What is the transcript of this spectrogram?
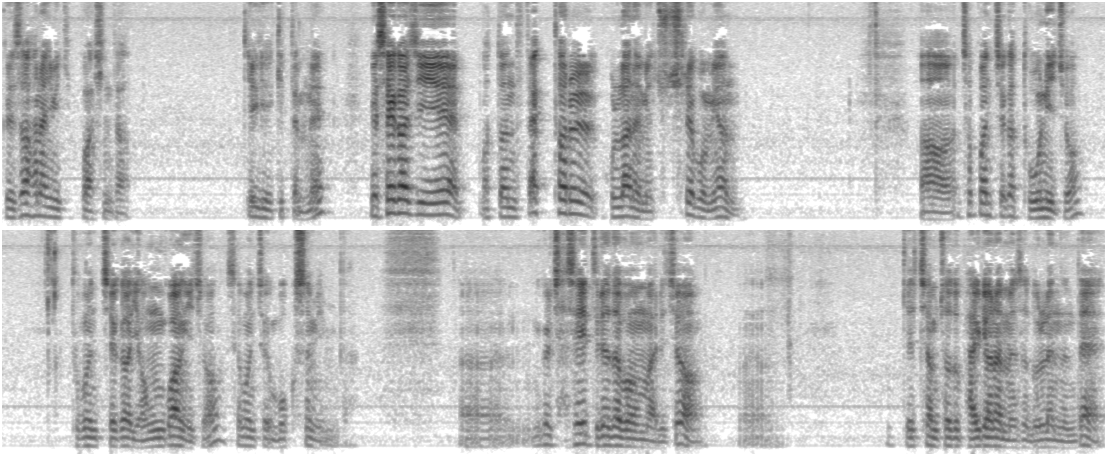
그래서 하나님이 기뻐하신다. 얘기했기 때문에 세 가지의 어떤 팩터를 골라내면 추출해 보면 어, 첫 번째가 돈이죠. 두 번째가 영광이죠. 세 번째가 목숨입니다. 어, 이걸 자세히 들여다보면 말이죠. 어, 이게 참 저도 발견하면서 놀랐는데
